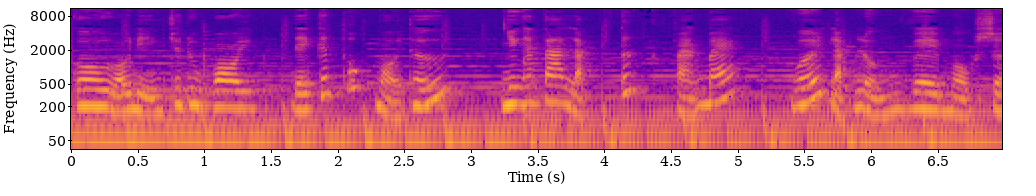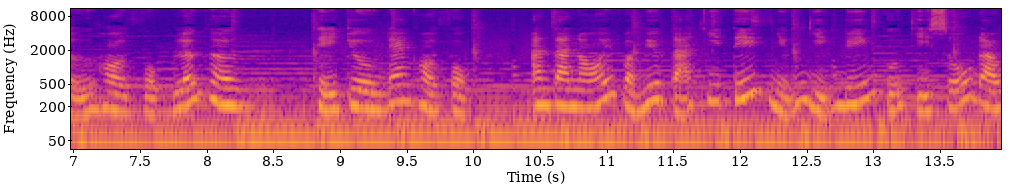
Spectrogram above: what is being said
Cô gọi điện cho Dubois để kết thúc mọi thứ. Nhưng anh ta lập tức phản bác với lập luận về một sự hồi phục lớn hơn. Thị trường đang hồi phục. Anh ta nói và miêu tả chi tiết những diễn biến của chỉ số Dow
